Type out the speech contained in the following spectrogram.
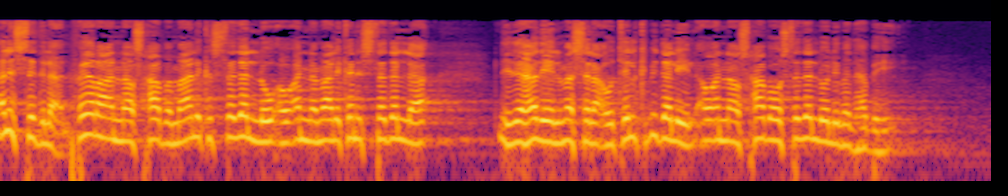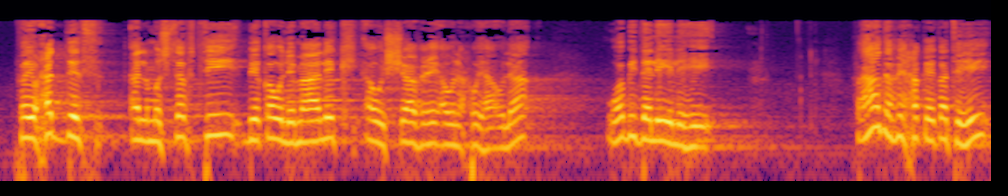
الاستدلال. فيرى أن أصحاب مالك استدلوا أو أن مالكا استدل لهذه المسألة أو تلك بدليل أو أن أصحابه استدلوا لمذهبه. فيحدث المستفتي بقول مالك أو الشافعي أو نحو هؤلاء وبدليله. فهذا في حقيقته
